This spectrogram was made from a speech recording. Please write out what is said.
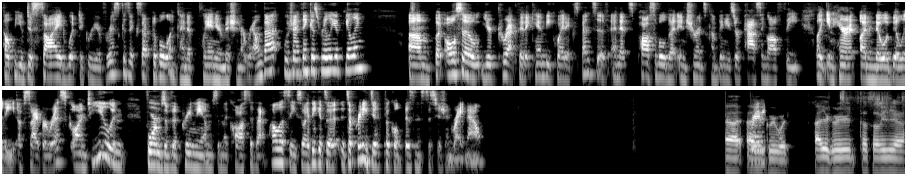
help you decide what degree of risk is acceptable and kind of plan your mission around that, which I think is really appealing. Um, but also, you're correct that it can be quite expensive, and it's possible that insurance companies are passing off the like inherent unknowability of cyber risk onto you in forms of the premiums and the cost of that policy. So I think it's a it's a pretty difficult business decision right now. I, I agree with I agree totally. Uh,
